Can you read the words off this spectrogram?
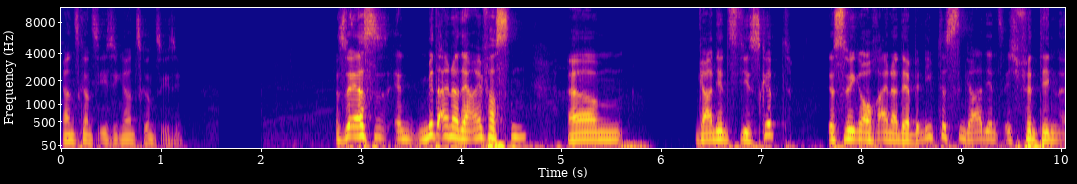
Ganz, ganz easy, ganz, ganz easy. Also er ist mit einer der einfachsten ähm, Guardians, die es gibt. Deswegen auch einer der beliebtesten Guardians. Ich finde den äh,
